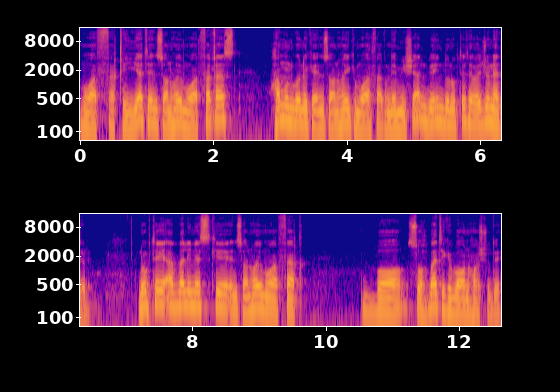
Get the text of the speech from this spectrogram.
موفقیت انسانهای موفق است. همون گونه که انسانهایی که موفق نمیشن به این دو نکته توجه نداره. نکته اول این است که انسانهای موفق با صحبتی که با آنها شده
